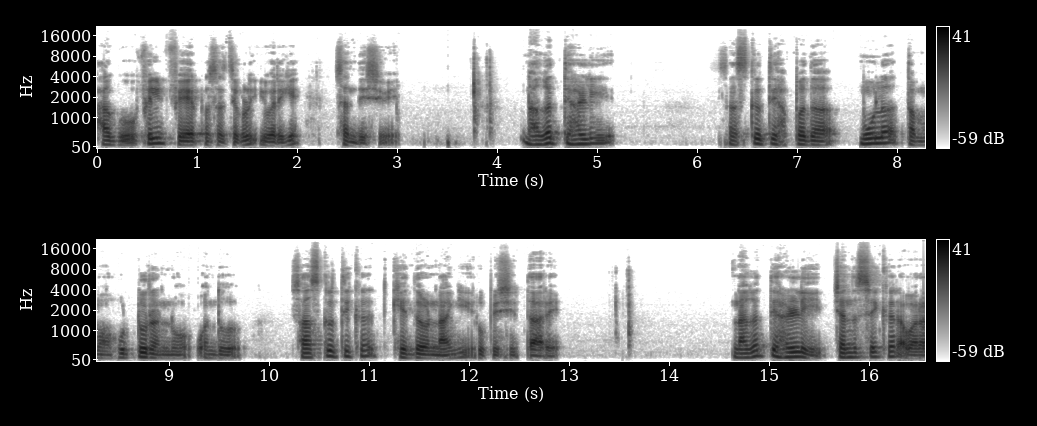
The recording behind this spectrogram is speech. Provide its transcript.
ಹಾಗೂ ಫಿಲ್ಮ್ ಫೇರ್ ಪ್ರಶಸ್ತಿಗಳು ಇವರಿಗೆ ಸಂಧಿಸಿವೆ ನಾಗತ್ಯಹಳ್ಳಿ ಸಂಸ್ಕೃತಿ ಹಬ್ಬದ ಮೂಲ ತಮ್ಮ ಹುಟ್ಟೂರನ್ನು ಒಂದು ಸಾಂಸ್ಕೃತಿಕ ಕೇಂದ್ರವನ್ನಾಗಿ ರೂಪಿಸಿದ್ದಾರೆ. ನಾಗತ್ಯಹಳ್ಳಿ ಚಂದ್ರಶೇಖರ್ ಅವರ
